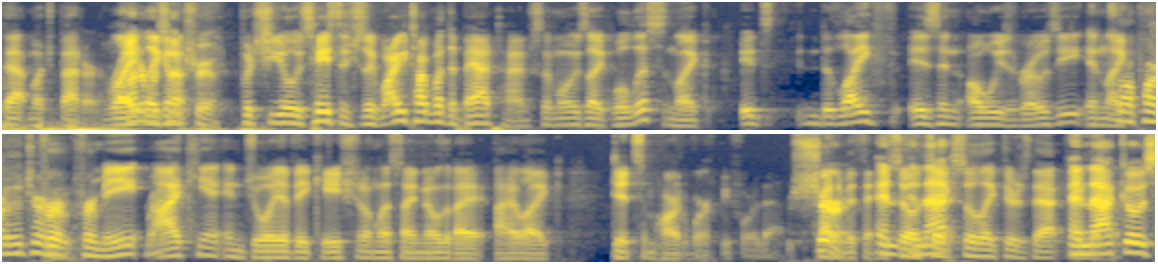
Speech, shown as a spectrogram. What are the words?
that much better, right? Like, 100% uh, true. But she always hates it. She's like, "Why are you talking about the bad times?" So I'm always like, "Well, listen, like it's the life isn't always rosy, and like all part of the for journey. for me, Right. I can't enjoy a vacation unless I know that I, I like did some hard work before that. Sure. kind of a thing. And- so and it's like so like there's that, and kind that of, goes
